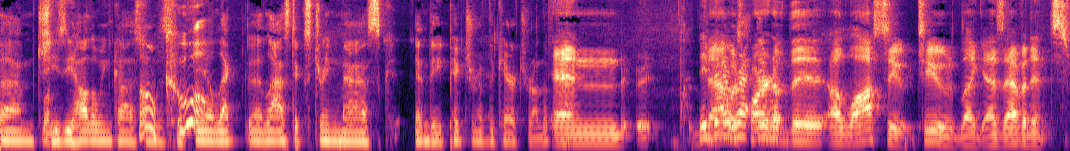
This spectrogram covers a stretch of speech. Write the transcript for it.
um, cheesy Halloween costumes. with cool. the elec- elastic string mask and the picture of the character on the front. and They've that was arra- part they of the a lawsuit too, like as evidence.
